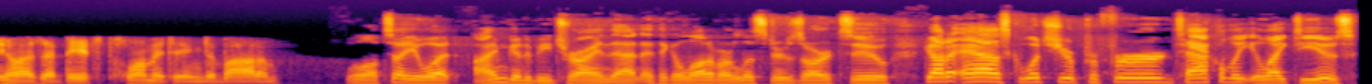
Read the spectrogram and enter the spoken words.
You know, as that bait's plummeting to bottom. Well, I'll tell you what, I'm going to be trying that. I think a lot of our listeners are too. Got to ask, what's your preferred tackle that you like to use?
